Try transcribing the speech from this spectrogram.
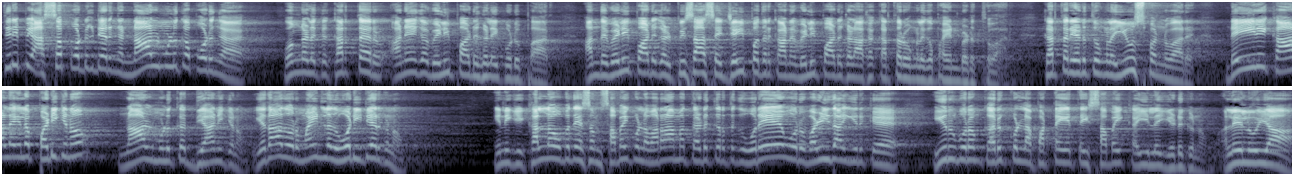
திருப்பி அசை போட்டுக்கிட்டே இருங்க. நாள் முழுக்க போடுங்க. உங்களுக்கு கர்த்தர் அநேக வெளிப்பாடுகளை கொடுப்பார். அந்த வெளிப்பாடுகள் பிசாசை ஜெயிப்பதற்கான வெளிப்பாடுகளாக கர்த்தர் உங்களுக்கு பயன்படுத்துவார். கர்த்தர் எடுத்து உங்களை யூஸ் பண்ணுவார். டெய்லி காலையில் படிக்கணும் நாள் முழுக்க தியானிக்கணும். ஏதாவது ஒரு மைண்டில் அது ஓடிக்கிட்டே இருக்கணும். இன்னைக்கு கள்ள உபதேசம் சபைக்குள்ளே வராமல் தடுக்கிறதுக்கு ஒரே ஒரு வழிதான் இருக்கு. இருபுறம் கருக்குள்ள பட்டயத்தை சபை கையில் எடுக்கணும். அல்லேலூயா.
